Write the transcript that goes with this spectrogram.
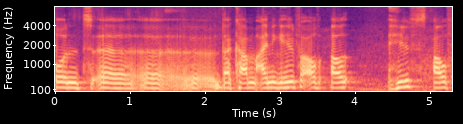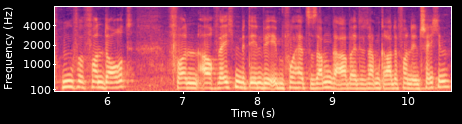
Und äh, äh, da kamen einige Hilfe auf, auf, Hilfsaufrufe von dort, von auch welchen, mit denen wir eben vorher zusammengearbeitet haben, gerade von den Tschechen.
